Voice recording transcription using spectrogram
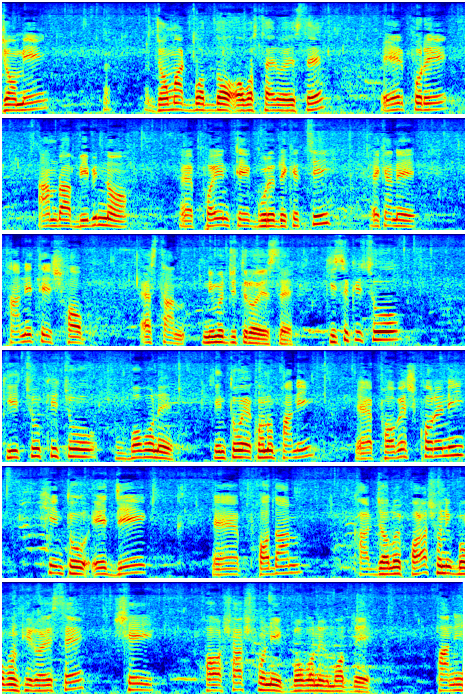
জমে জমাটবদ্ধ অবস্থায় রয়েছে। এরপরে আমরা বিভিন্ন পয়েন্টে ঘুরে দেখেছি। এখানে পানিতে সব স্থান নিমজ্জিত রয়েছে। কিছু কিছু কিছু কিছু ভবনে কিন্তু এখনও পানি প্রবেশ করেনি। কিন্তু এ যে প্রধান কার্যালয় প্রশাসনিক ভবনটি রয়েছে, সেই প্রশাসনিক ভবনের মধ্যে পানি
